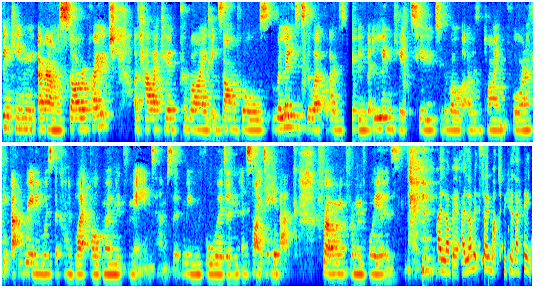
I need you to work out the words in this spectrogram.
thinking around the star approach of how I could provide examples related to the work that I was doing, but link it to to the role that I was applying for. And I think that really was the kind of light bulb moment for me in terms of moving forward and, and starting to hear back from from employers. I love it. I love it so much because I think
